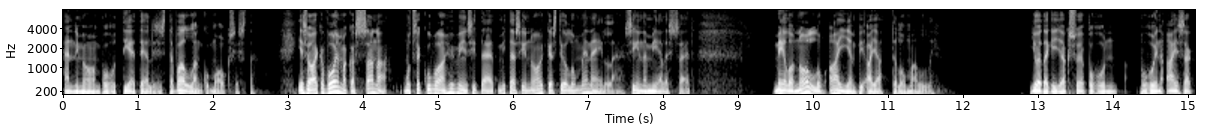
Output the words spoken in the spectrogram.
hän nimenomaan puhuu tieteellisistä vallankumouksista. Ja se on aika voimakas sana, mutta se kuvaa hyvin sitä, että mitä siinä on oikeasti ollut meneillään siinä mielessä, että meillä on ollut aiempi ajattelumalli. Joitakin jaksoja puhun, puhuin Isaac,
